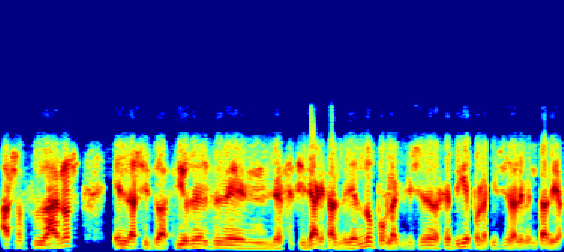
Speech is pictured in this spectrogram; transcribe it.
a sus ciudadanos en las situaciones de necesidad que están teniendo por la crisis energética y por la crisis alimentaria.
